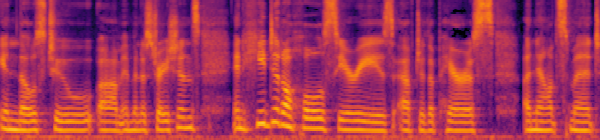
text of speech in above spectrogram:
in those two um, administrations. And he did a whole series after the Paris announcement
